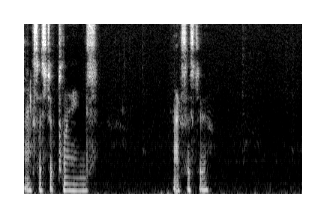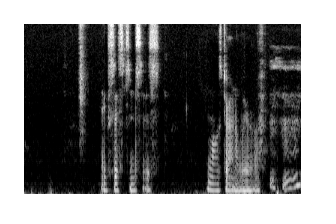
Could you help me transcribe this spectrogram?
Access to planes, access to existences most are unaware of. Mm-hmm.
